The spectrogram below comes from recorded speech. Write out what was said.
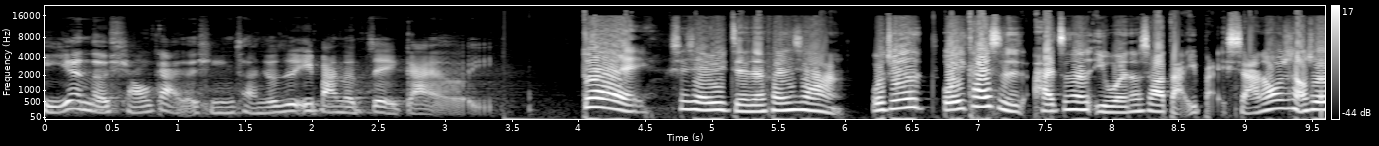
体验的小改的行程，就是一般的这改而已。对，谢谢玉姐的分享。我觉得我一开始还真的以为那是要打一百下，然后我就想说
